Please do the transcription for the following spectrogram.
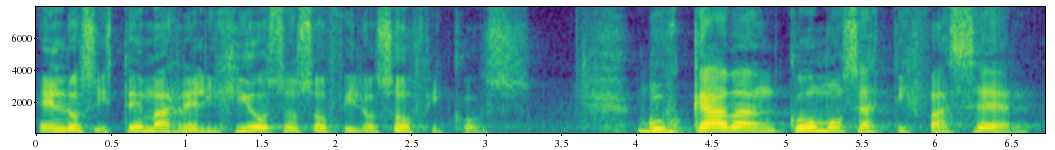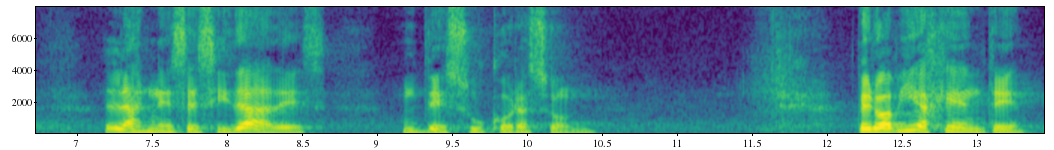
en los sistemas religiosos o filosóficos. Buscaban cómo satisfacer las necesidades de su corazón. Pero había gente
